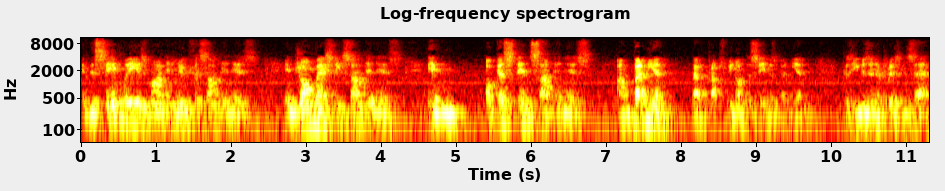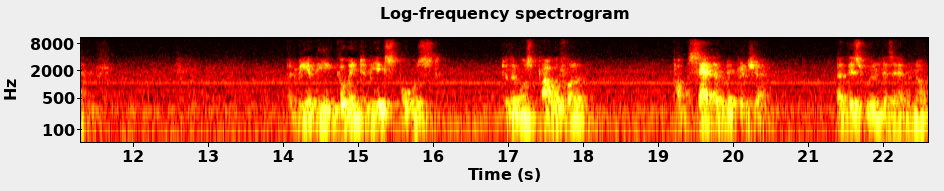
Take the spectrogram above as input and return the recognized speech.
in the same way as Martin Luther sat in his, in John Wesley sat in his, in Augustine sat in his, and Bunyan, well, perhaps we're not the same as Bunyan, because he was in a prison cell. But we are being, going to be exposed to the most powerful set of literature that this world has ever known.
